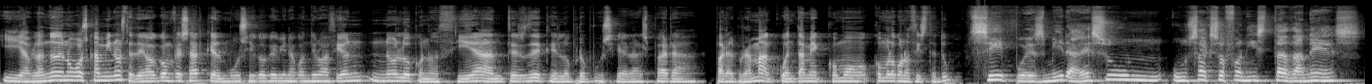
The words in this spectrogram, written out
Y hablando de nuevos caminos, te tengo que confesar que el músico que viene a continuación no lo conocía antes de que lo propusieras para, para el programa. Cuéntame cómo, cómo lo conociste tú. Sí, pues mira, es un, un saxofonista danés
